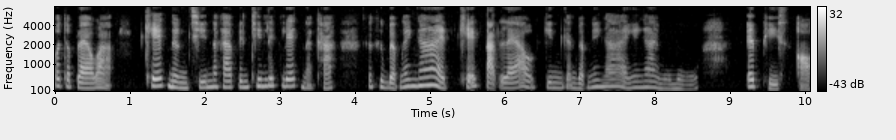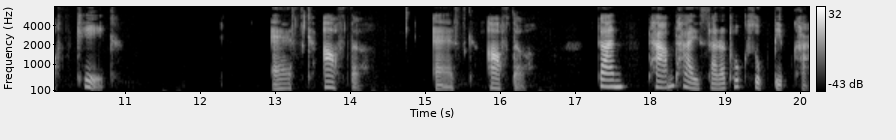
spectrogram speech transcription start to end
ก็จะแปลว่า เค้กหนึ่งชิ้นนะคะ เป็นชิ้นเล็กๆนะคะ ก็คือแบบง่ายๆ เค้กตัดแล้วกินกันแบบง่ายๆ ง่ายๆ หมูหมู a piece of cake ask after ask after การถามไถ่สารทุกข์สุขดิบค่ะ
